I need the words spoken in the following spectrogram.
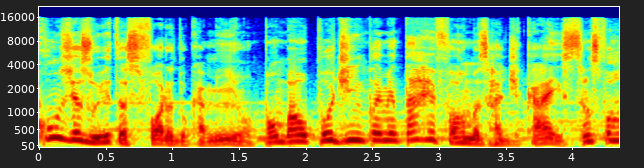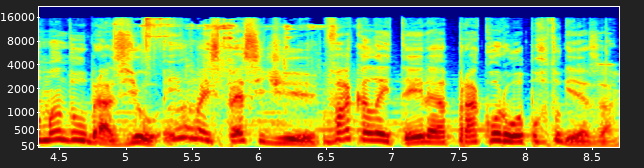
Com os jesuítas fora do caminho, Pombal pôde implementar reformas radicais, transformando o Brasil em uma espécie de vaca leiteira para a coroa portuguesa.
